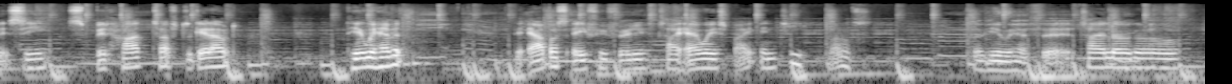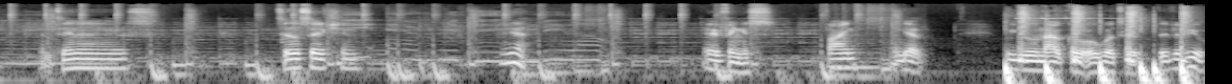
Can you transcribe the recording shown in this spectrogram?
you see, it's a bit hard, tough to get out. Here we have it. The Airbus A330 Thai Airways by NG models. So here we have the Thai logo, antennas, tail section. Yeah, everything is fine. And yeah, we will now go over to the review.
